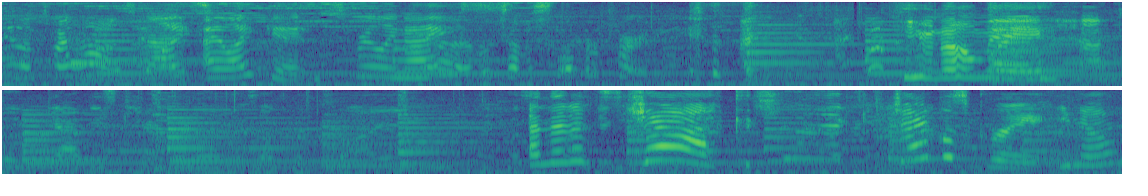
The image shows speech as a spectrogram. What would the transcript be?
yeah, that's my house, guys. I like, I like it. It's really nice. Yeah, let's have a slumber party. you know me. Half of Gabby's camera was her. And then it's Jack. Jack was great, you know?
